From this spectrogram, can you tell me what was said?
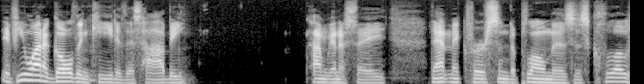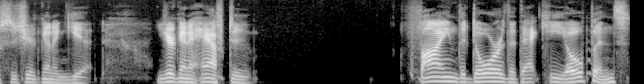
if you want a golden key to this hobby, I'm going to say that McPherson diploma is as close as you're going to get. You're going to have to find the door that that key opens,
